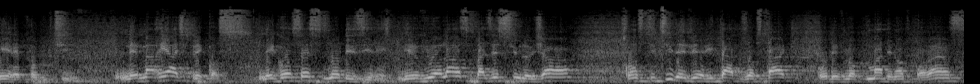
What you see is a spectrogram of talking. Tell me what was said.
et reproductive. Les mariages précoces, les grossesses non désirées, les violences basées sur le genre constituent des véritables obstacles au développement de notre province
